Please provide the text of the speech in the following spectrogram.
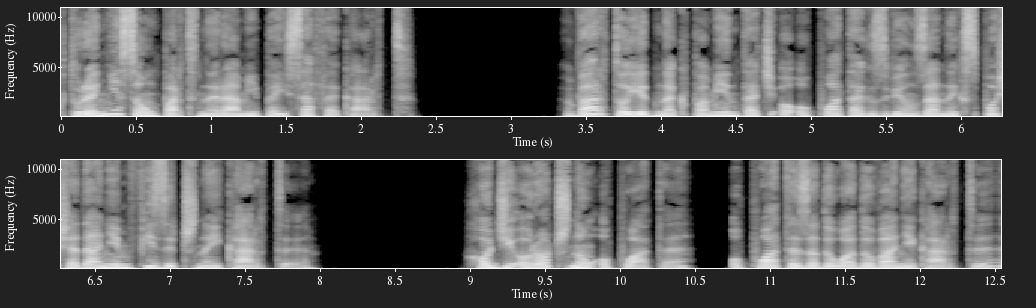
które nie są partnerami PaySafe Card. Warto jednak pamiętać o opłatach związanych z posiadaniem fizycznej karty. Chodzi o roczną opłatę, opłatę za doładowanie karty,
